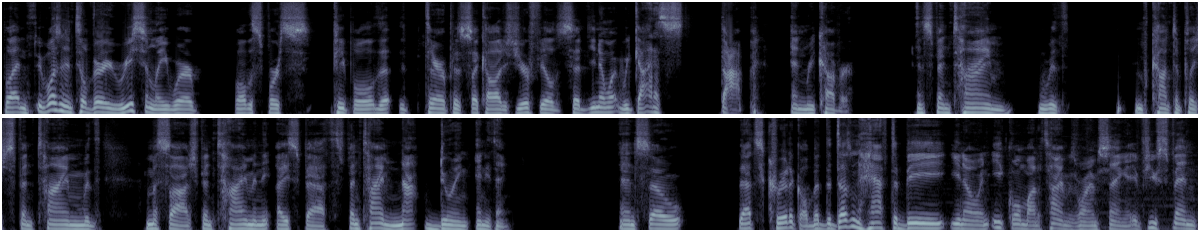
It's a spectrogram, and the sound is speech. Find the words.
but it wasn't until very recently where well the sports people, the, the therapists, psychologists, your field said, you know what, we got to stop and recover and spend time with contemplation, spend time with massage, spend time in the ice bath, spend time not doing anything. And so that's critical, but it doesn't have to be, you know, an equal amount of time is where I'm saying it. If you spend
